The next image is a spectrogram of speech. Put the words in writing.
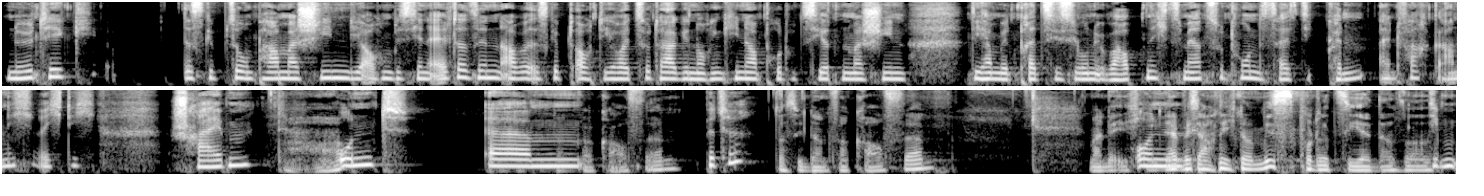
nötig. Es gibt so ein paar Maschinen, die auch ein bisschen älter sind, aber es gibt auch die heutzutage noch in China produzierten Maschinen, die haben mit Präzision überhaupt nichts mehr zu tun. Das heißt, die können einfach gar nicht richtig schreiben. Und ähm, Verkauft werden, bitte? dass sie dann verkauft werden. Ich meine, ich, Und- da wird auch nicht nur Mist produziert. Also, Die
